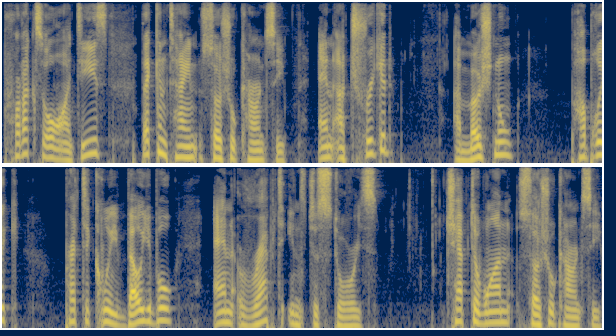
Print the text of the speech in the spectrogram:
products or ideas that contain social currency and are triggered, emotional, public, practically valuable, and wrapped into stories. Chapter 1 Social Currency.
